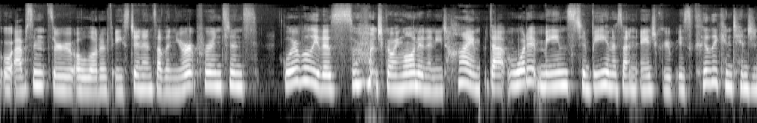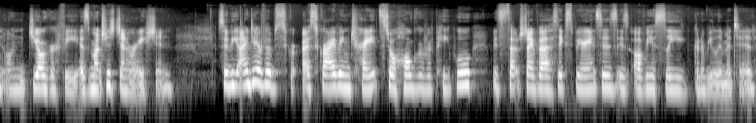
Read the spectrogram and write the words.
or absent through a lot of Eastern and Southern Europe, for instance, globally there's so much going on at any time that what it means to be in a certain age group is clearly contingent on geography as much as generation. So the idea of ascribing traits to a whole group of people with such diverse experiences is obviously going to be limited.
